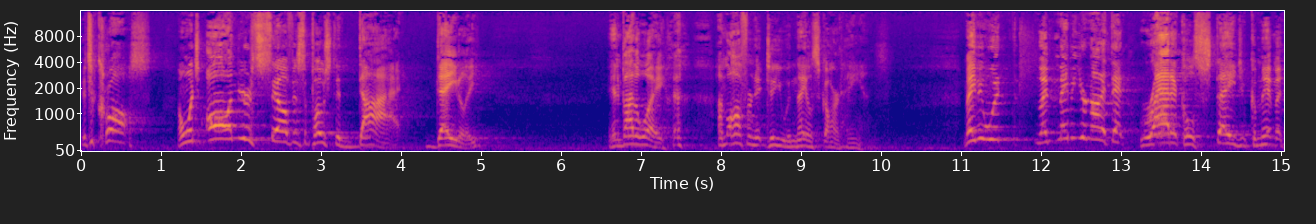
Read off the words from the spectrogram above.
It's a cross on which all of yourself is supposed to die daily And by the way, I'm offering it to you with nail scarred hands. Maybe, would, maybe you're not at that radical stage of commitment,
